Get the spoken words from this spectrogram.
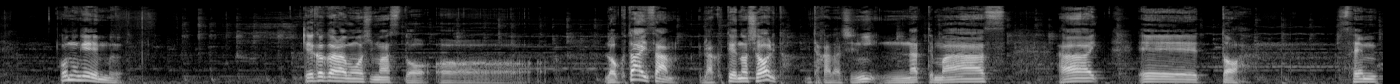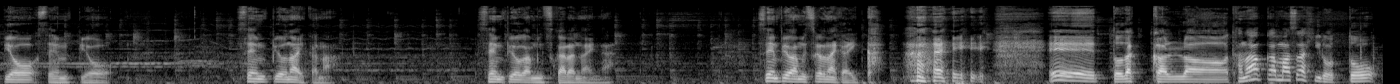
このゲーム、結果から申しますと、6対3、楽天の勝利といった形になってます。はい。えー、っと、選票、選票。選票ないかな選票が見つからないな。選票が見つからないからいいか。はい。えー、っと、だから、田中正宏と、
